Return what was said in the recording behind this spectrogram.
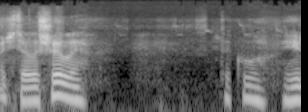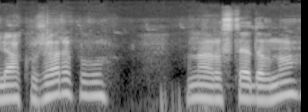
Бачите, лишили таку гіляку жерепову. Вона росте давно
